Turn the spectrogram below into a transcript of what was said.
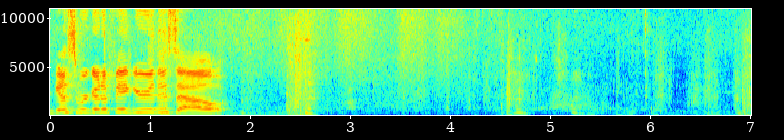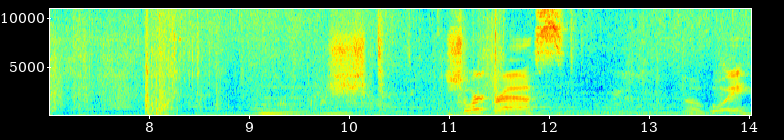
I guess we're gonna figure this out. Short grass. Oh boy.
